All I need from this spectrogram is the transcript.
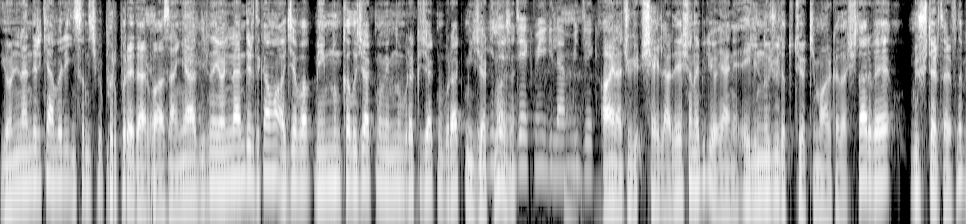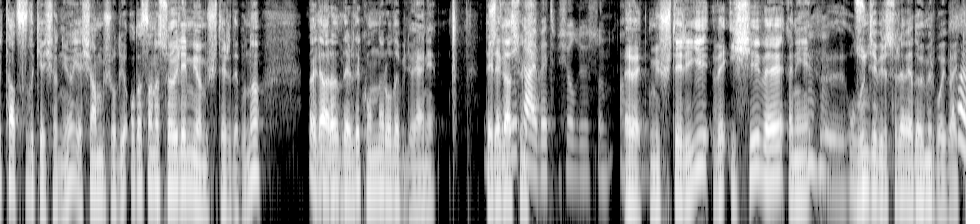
Yönlendirirken böyle insan içi bir pırpır eder bazen. Ya birine yönlendirdik ama acaba memnun kalacak mı, memnun bırakacak mı, bırakmayacak mı? İlgilenecek mi, ilgilenmeyecek mi? Aynen çünkü şeylerde yaşanabiliyor. Yani elinin ucuyla tutuyor kimi arkadaşlar ve müşteri tarafında bir tatsızlık yaşanıyor. Yaşanmış oluyor. O da sana söylemiyor müşteri de bunu. Böyle aralarda konular olabiliyor. Yani Müşteriyi delegasyon kaybetmiş oluyorsun. Evet müşteriyi ve işi ve hani e, uzunca bir süre ya da ömür boyu belki Galiba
